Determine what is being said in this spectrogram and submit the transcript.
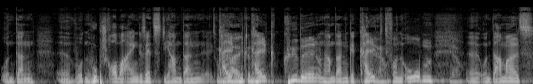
Und dann äh, wurden Hubschrauber eingesetzt, die haben dann Kalk, mit Kalkkübeln und haben dann gekalkt ja. von oben. Ja. Äh, und damals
